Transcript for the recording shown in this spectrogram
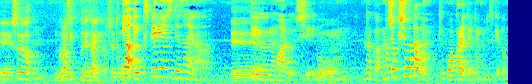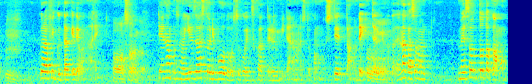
えーそれはグラフィックデザインなのそれともいやexperience designer、っていうのもあるし、うん。なんか、まあ、職種は多分結構分かれてると思うんですけど。うん。グラフィックだけではない。ああそうなんだ。でなんかその user storyboard をすごい使ってるみたいな話とかもしてたのでインタビューの中で、なんかそのメソッドとかも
